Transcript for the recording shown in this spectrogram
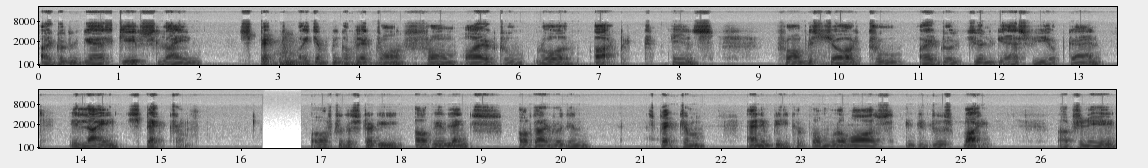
hydrogen gas gives line spectrum by jumping of electrons from higher to lower orbit. Hence, from discharge through hydrogen gas we obtain a line spectrum. After the study of wavelengths of the hydrogen spectrum, an empirical formula was introduced by option A,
